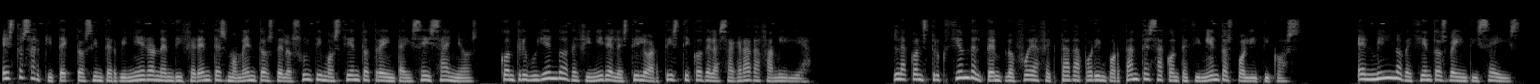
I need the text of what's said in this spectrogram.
Estos arquitectos intervinieron en diferentes momentos de los últimos 136 años, contribuyendo a definir el estilo artístico de la Sagrada Familia. La construcción del templo fue afectada por importantes acontecimientos políticos. En 1926,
